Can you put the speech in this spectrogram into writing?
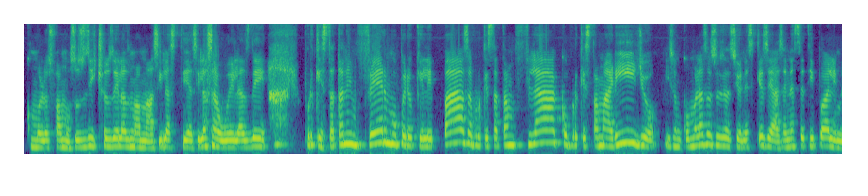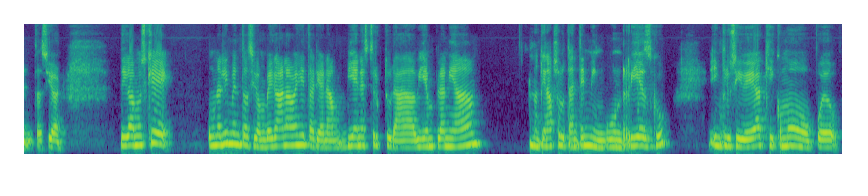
como los famosos dichos de las mamás y las tías y las abuelas de ¿por qué está tan enfermo? ¿Pero qué le pasa? ¿Por qué está tan flaco? ¿Por qué está amarillo? Y son como las asociaciones que se hacen a este tipo de alimentación. Digamos que una alimentación vegana, vegetariana bien estructurada, bien planeada, no tiene absolutamente ningún riesgo. Inclusive aquí como puedo,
